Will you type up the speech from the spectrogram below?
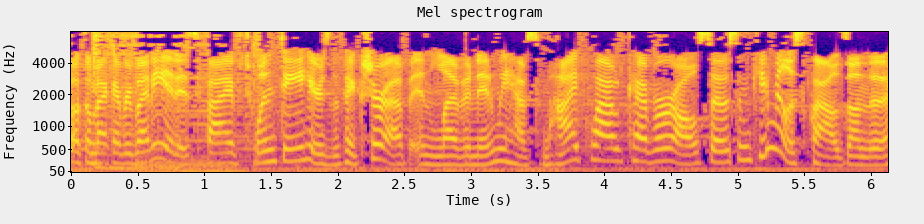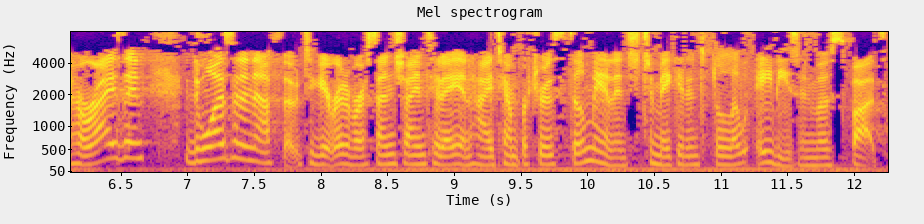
Welcome back, everybody. It is 520. Here's the picture up in Lebanon. We have some high cloud cover, also some cumulus clouds on the horizon. It wasn't enough, though, to get rid of our sunshine today, and high temperatures still managed to make it into the low 80s in most spots.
